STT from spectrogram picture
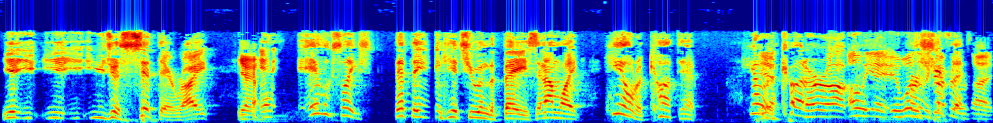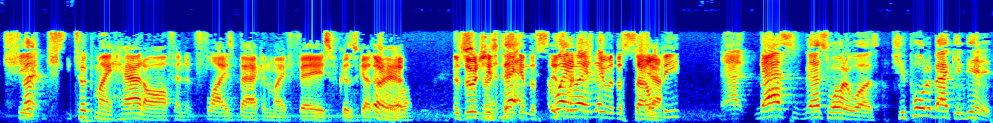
You you you, you just sit there, right? Yeah. And it looks like that thing hits you in the face, and I'm like, he ought to cut that. He ought Yeah. cut her up. Oh yeah, it wasn't for a sure cut, it was, uh, she But- she took my hat off and it flies back in my face because it's got Oh, yeah. Is when she's That- taking the is wait, when wait, she's that- doing the selfie. That- that's that's what it was. She pulled it back and did it.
